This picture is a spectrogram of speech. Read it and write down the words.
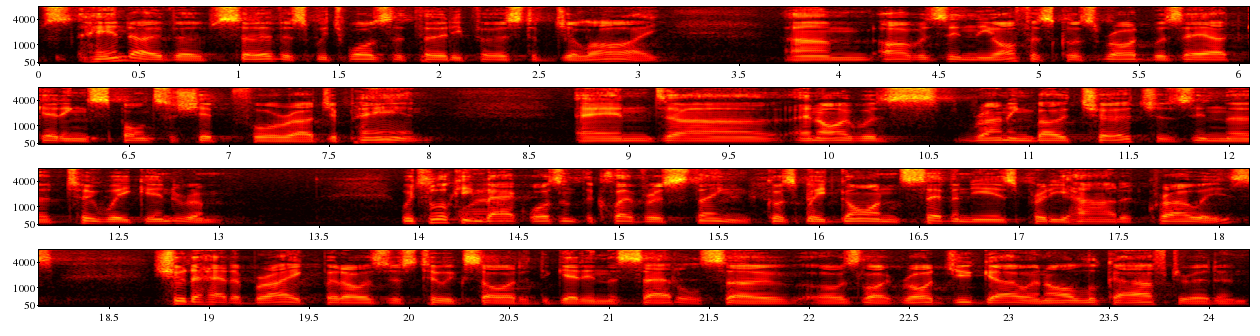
handover service, which was the 31st of July. Um, I was in the office because Rod was out getting sponsorship for uh, Japan, and uh, and I was running both churches in the two-week interim, which, looking back, wasn't the cleverest thing because we'd gone seven years pretty hard at Crowies. Should have had a break, but I was just too excited to get in the saddle. So I was like, Rod, you go and I'll look after it. And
